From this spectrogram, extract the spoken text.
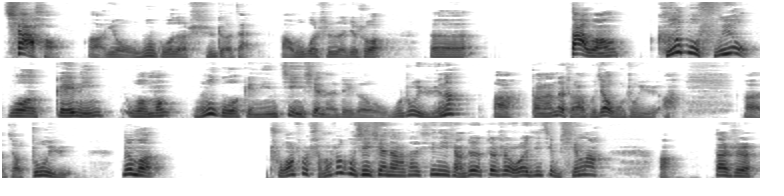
恰好啊，有吴国的使者在啊，吴国使者就说，呃。大王何不服用我给您我们吴国给您进献的这个吴茱萸呢？啊，当然那时候还不叫吴茱萸啊，啊叫茱萸。那么楚王说什么时候进献呢？他心里想，这这事我已经记不清了啊。但是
